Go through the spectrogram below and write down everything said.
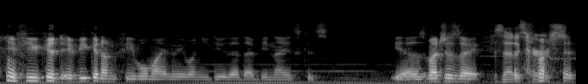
if you could, if you could unfeeble mind me when you do that, that'd be nice. Cause yeah, as much as I, Is that a curse? as-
